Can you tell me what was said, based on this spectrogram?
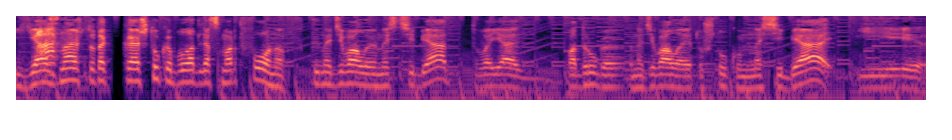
Я А? знаю, что такая штука была для смартфонов. Ты надевал ее на себя, твоя подруга надевала эту штуку на себя, и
